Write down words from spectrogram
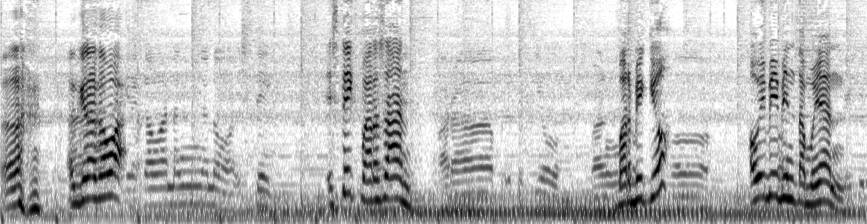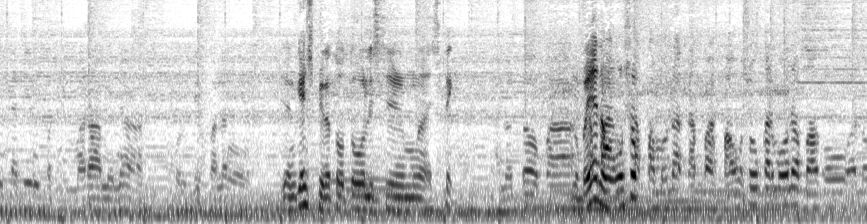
Ah, ang ginagawa? Ginagawa ng ano, steak Steak para saan? para barbecue. Pang Barbecue? Oh, O ibibinta mo yan? bibili ka din marami na. Kunti pa lang eh. Yan guys, pinatutulis niya yung mga steak. Ano to, pa Ano ba yan, ang usok? tapa muna, tapa, pausukan muna bago ano.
